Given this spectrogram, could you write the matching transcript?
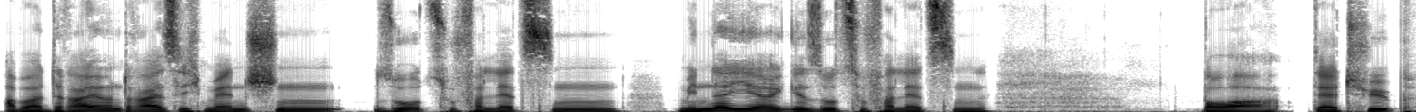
Aber 33 Menschen so zu verletzen, Minderjährige so zu verletzen, boah, der Typ,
